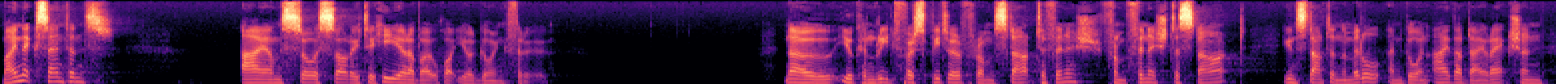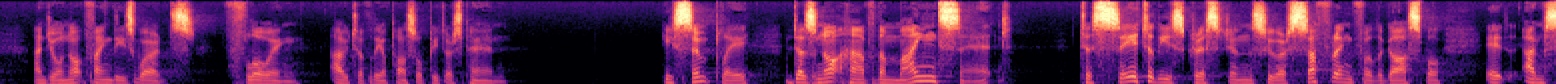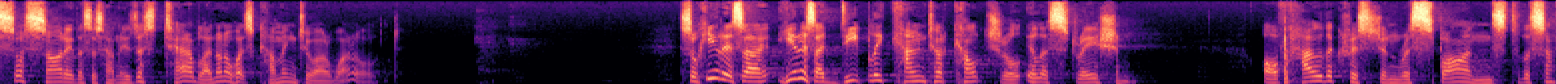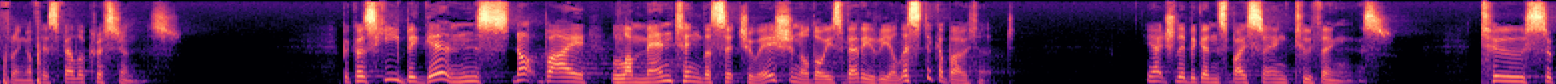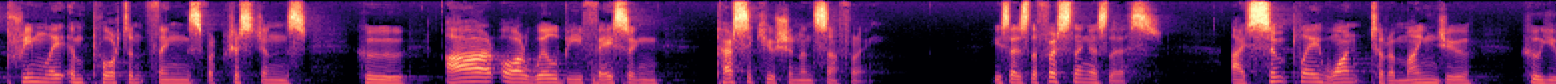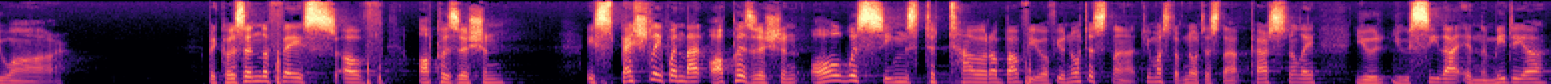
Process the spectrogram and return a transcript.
My next sentence I am so sorry to hear about what you're going through. Now, you can read 1 Peter from start to finish, from finish to start. You can start in the middle and go in either direction, and you'll not find these words flowing out of the Apostle Peter's pen. He simply does not have the mindset to say to these Christians who are suffering for the gospel, I'm so sorry this is happening. It's just terrible. I don't know what's coming to our world. So here is a, here is a deeply countercultural illustration of how the Christian responds to the suffering of his fellow Christians. Because he begins not by lamenting the situation, although he's very realistic about it. He actually begins by saying two things. Two supremely important things for Christians who are or will be facing persecution and suffering. He says, The first thing is this I simply want to remind you who you are. Because in the face of opposition, especially when that opposition always seems to tower above you. Have you noticed that? You must have noticed that personally. You, you see that in the media.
